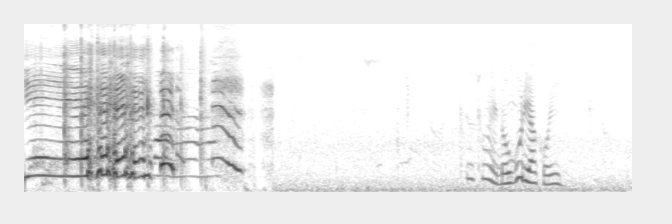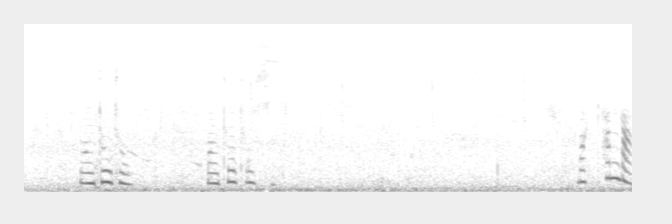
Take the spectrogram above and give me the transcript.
예! 통통해. 너구리야, 거의. 왕통통. 왕통통 씨. 막 판다,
